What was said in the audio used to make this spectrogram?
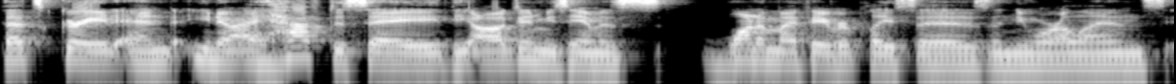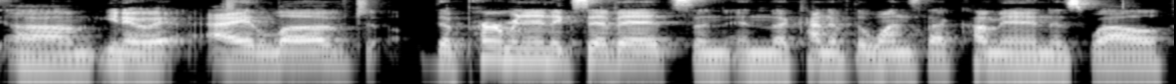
That's great. And, you know, I have to say, the Ogden Museum is one of my favorite places in New Orleans. Um, you know, I loved the permanent exhibits and, and the kind of the ones that come in as well.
